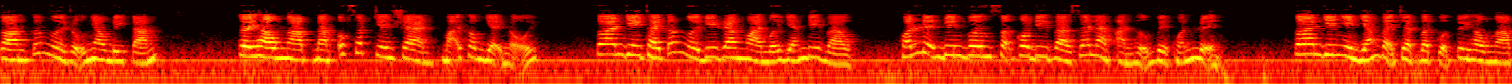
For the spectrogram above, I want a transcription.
còn có người rủ nhau đi tắm. Tùy hồng ngọc nằm úp sấp trên sàn, mãi không dậy nổi tôi anh di thấy các người đi ra ngoài mới dám đi vào. Huấn luyện viên vương sợ cô đi vào sẽ làm ảnh hưởng việc huấn luyện. Tôi anh di nhìn dáng vẻ chật vật của tuy hồng ngọc.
